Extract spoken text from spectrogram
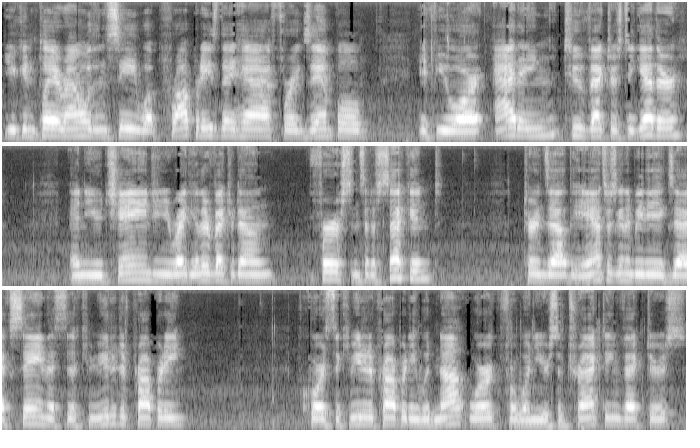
you can play around with and see what properties they have. For example, if you are adding two vectors together and you change and you write the other vector down first instead of second, turns out the answer is going to be the exact same. That's the commutative property. Of course, the commutative property would not work for when you're subtracting vectors.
